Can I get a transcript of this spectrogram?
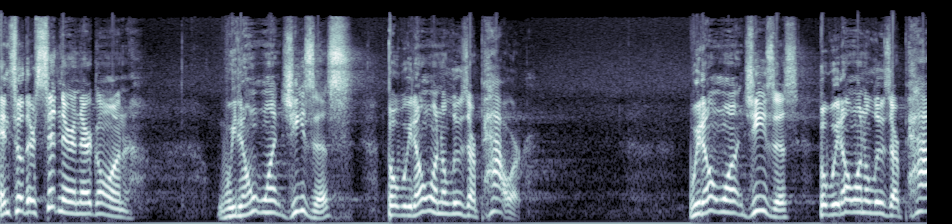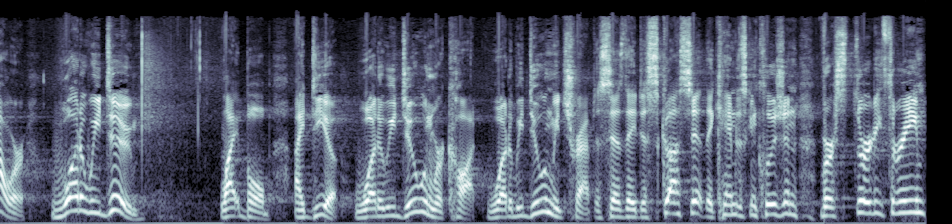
And so they're sitting there and they're going, We don't want Jesus, but we don't want to lose our power. We don't want Jesus, but we don't want to lose our power. What do we do? Light bulb idea. What do we do when we're caught? What do we do when we're trapped? It says they discussed it, they came to this conclusion. Verse 33,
